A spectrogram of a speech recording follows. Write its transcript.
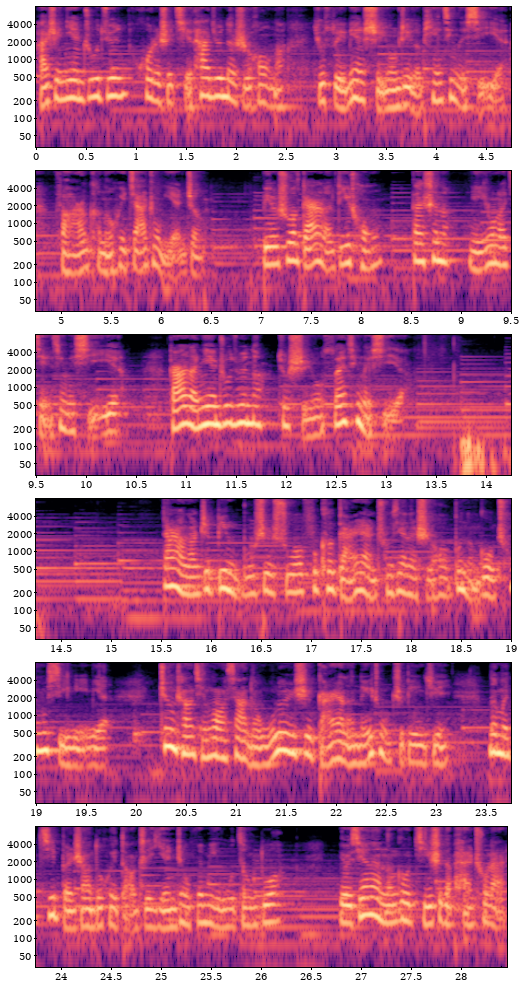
还是念珠菌或者是其他菌的时候呢，就随便使用这个偏性的洗液，反而可能会加重炎症。比如说感染了滴虫，但是呢，你用了碱性的洗液；感染了念珠菌呢，就使用酸性的洗液。当然了，这并不是说妇科感染出现的时候不能够冲洗里面。正常情况下呢，无论是感染了哪种致病菌，那么基本上都会导致炎症分泌物增多。有些呢能够及时的排出来，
